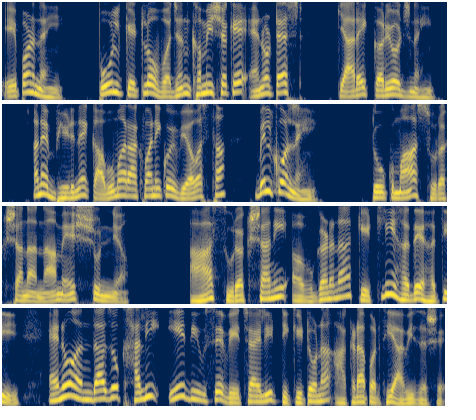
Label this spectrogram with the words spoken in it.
એ પણ નહીં. પુલ કેટલો વજન ખમી શકે એનો ટેસ્ટ ક્યારેય કર્યો જ નહીં. અને ભીડને કાબૂમાં રાખવાની કોઈ વ્યવસ્થા બિલકુલ નહીં. ટૂંકમાં સુરક્ષાના નામે શૂન્ય. આ સુરક્ષાની અવગણના કેટલી હદે હતી, એનો અંદાજો ખાલી એ દિવસે વેચાયેલી ટિકિટોના આંકડા પરથી આવી જશે.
